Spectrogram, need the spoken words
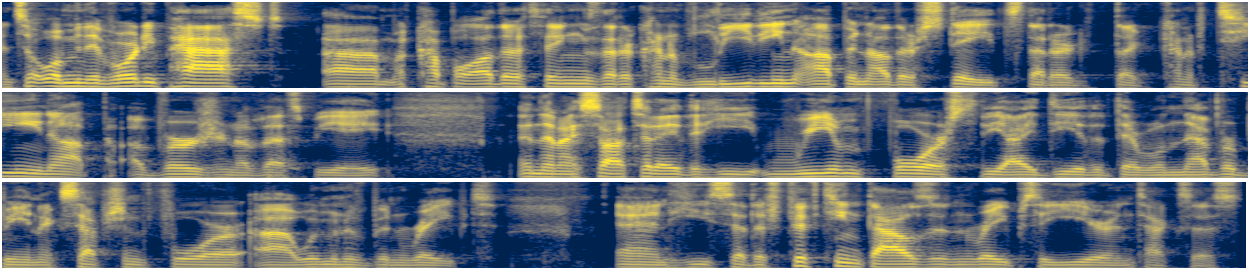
and so I mean they've already passed um, a couple other things that are kind of leading up in other states that are like kind of teeing up a version of SB 8. And then I saw today that he reinforced the idea that there will never be an exception for uh, women who've been raped and he said there's 15,000 rapes a year in Texas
